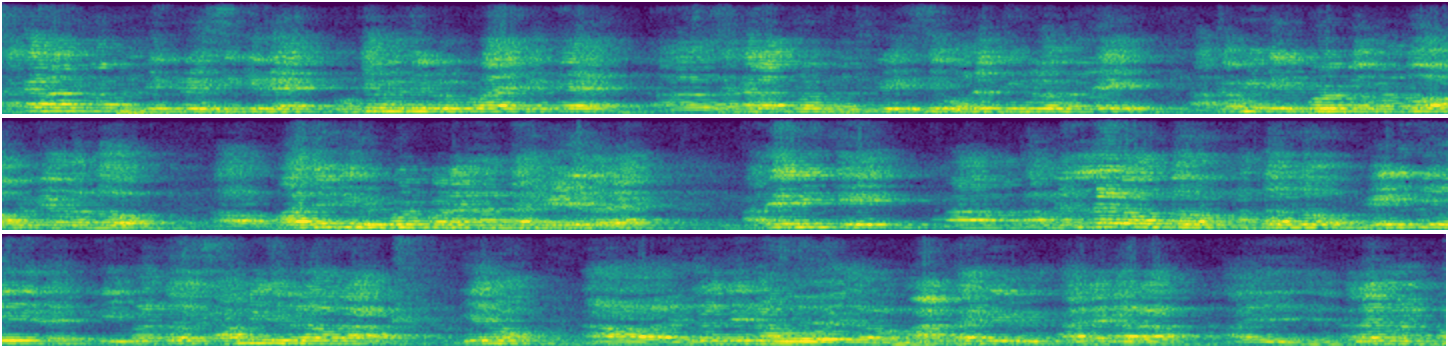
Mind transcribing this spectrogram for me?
ಸಕಾರಾತ್ಮಕ ಪ್ರತಿಕ್ರಿಯೆ ಸಿಕ್ಕಿದೆ. ಮುಖ್ಯಮಂತ್ರಿಗಳು ಕೂಡ ಇದಕ್ಕೆ ಸಕಾರಾತ್ಮಕ ಪ್ರತಿಕ್ರಿಯಿಸಿ ಒಂದು ತಿಂಗಳಲ್ಲಿ ಆ ಕಮಿಟಿ ರಿಪೋರ್ಟ್ ತಗೊಂಡು ಅವ್ರಿಗೆ ಒಂದು ಪಾಸಿಟಿವ್ ರಿಪೋರ್ಟ್ ಕೊಡೋಣ ಅಂತ ಹೇಳಿದ್ದಾರೆ. ಅದೇ ರೀತಿ ನಮ್ಮೆಲ್ಲರ ಒಂದು ಮತ್ತೊಂದು ಬೇಡಿಕೆ ಏನಿದೆ ಇವತ್ತು ಸ್ವಾಮೀಜಿಗಳವರ ಏನು ಇದರಲ್ಲಿ ನಾವು ಮಾಡ್ತಾ ಇದ್ದೀವಿ ಕಾರ್ಯಾಗಾರ ಮಂಟಪ.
